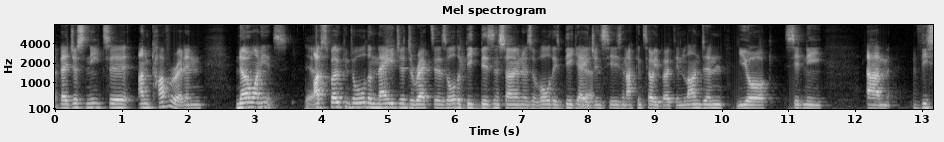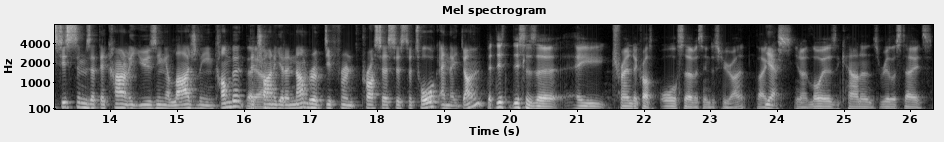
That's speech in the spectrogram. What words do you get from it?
Yeah. They just need to uncover it, and no one is. yeah, I've spoken to all the major directors, all the big business owners of all these big Yeah. agencies, and I can tell you both in London, New York, Sydney, um, the systems that they're currently using are largely incumbent. They They're are. trying to get a number of different processes to talk, and they don't. but this this is a a trend across all service industry, right? Like Yes. you know, lawyers, accountants, real estates,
